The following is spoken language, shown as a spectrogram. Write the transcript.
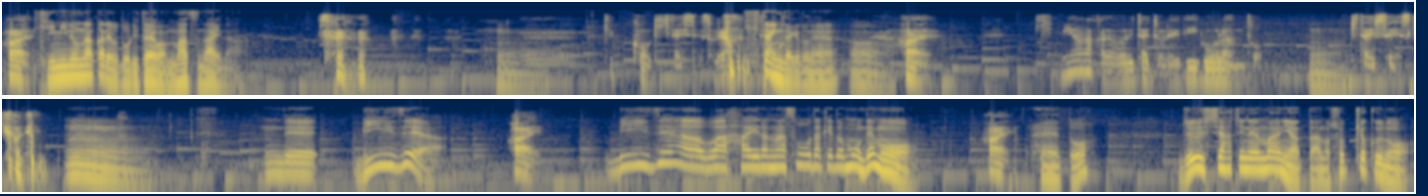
はい。君の中で踊りたいはまずないな。うん。うん結構聞きたいですね、それは。聞きたいんだけどね。うん。はい。君の中で踊りたいとレディーゴーランドうん。期待したいんですけどね。うん。んで、Be There。はい。Be There は入らなそうだけども、でも、はい。えっ、と、17、8年前にあったあの、初期曲の、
